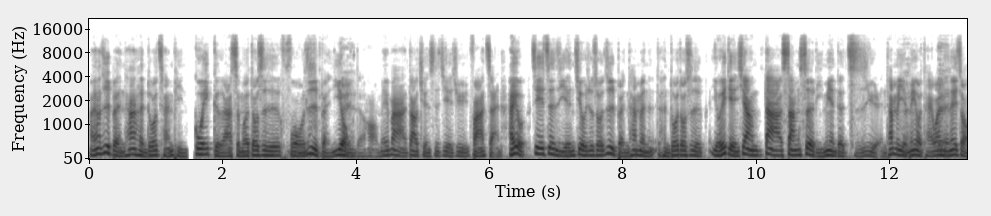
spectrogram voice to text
好像日本它很多产品规格啊，什么都是 for 日本用的哈，没办法到全世界去发展。还有这一阵子研究，就是说日本他们很多都是有一点像大商社里面的职员，他们也没有台湾的那种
